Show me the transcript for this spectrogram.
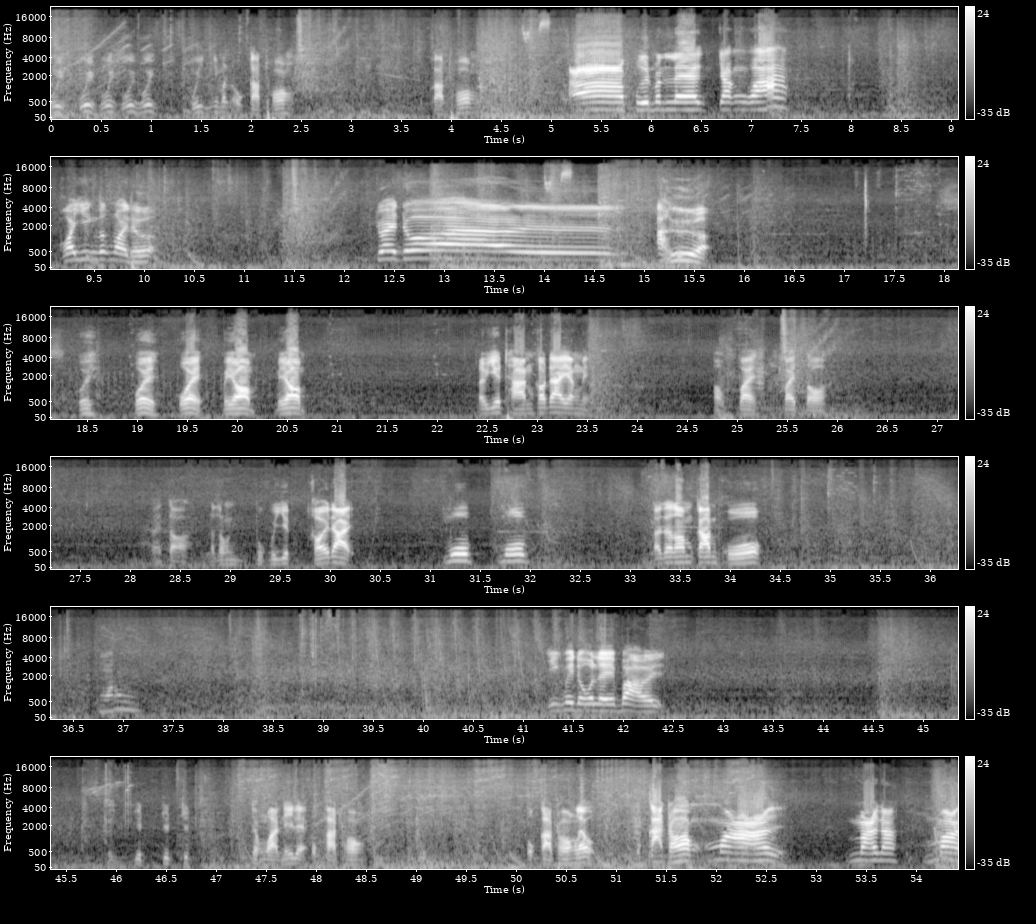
อุ้ยอุ้ยอุ้ยอุ้ยอุ้ยอุ้ยนี่มันโอกาสทอง โอกาสทอง อ่า ปืนมันแรงจังวะขอยิงสักหน่อยเถอะ ช่วยด้วยอะเหือโอ้ย โอ้ยโอ้ยไม่ยอม ไม่ยอม เรายึดฐานเขาได้ยังเนี่ย เอาไป ไปต่อ ไปต่อ เราต้องบุกไปยึดเขาให้ได้ มูฟ มูฟ เราจะทำการโผล่ยิงไม่โดนเลยบ้าเลยเฮ้ยหยุดหยุดหยุดจังหวะนี้แหละโอกาสทอง โอกาสทองแล้ว โอกาสทองไม่ไม่นะไม่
